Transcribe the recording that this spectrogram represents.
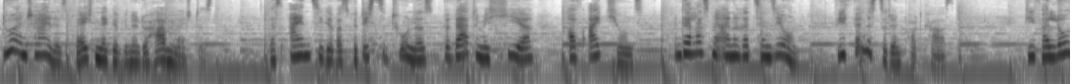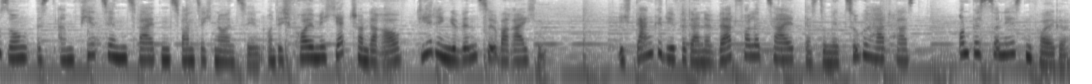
Du entscheidest, welchen der Gewinne du haben möchtest. Das Einzige, was für dich zu tun ist, bewerte mich hier auf iTunes. Hinterlass mir eine Rezension. Wie findest du den Podcast? Die Verlosung ist am 14.02.2019 und ich freue mich jetzt schon darauf, dir den Gewinn zu überreichen. Ich danke dir für deine wertvolle Zeit, dass du mir zugehört hast und bis zur nächsten Folge.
